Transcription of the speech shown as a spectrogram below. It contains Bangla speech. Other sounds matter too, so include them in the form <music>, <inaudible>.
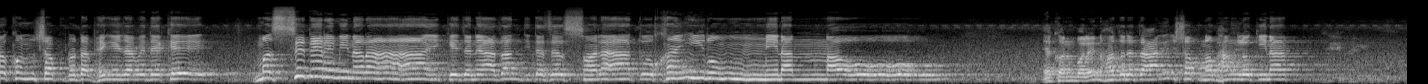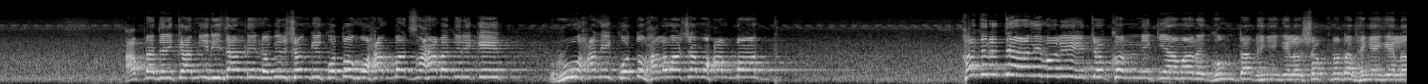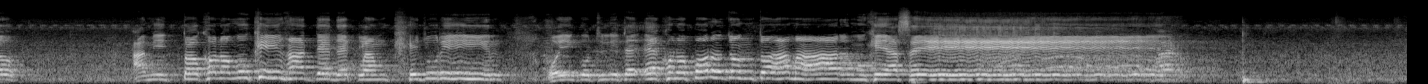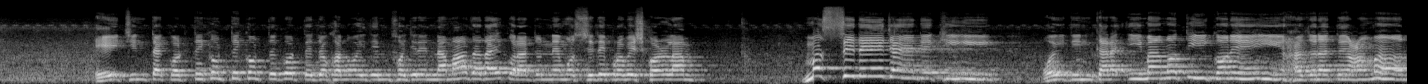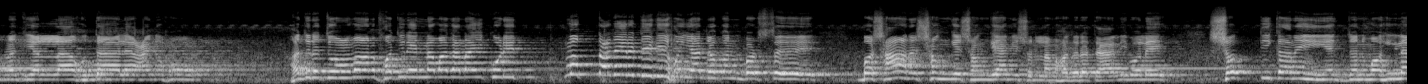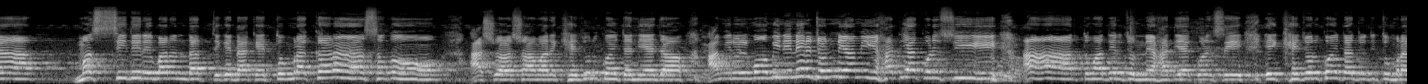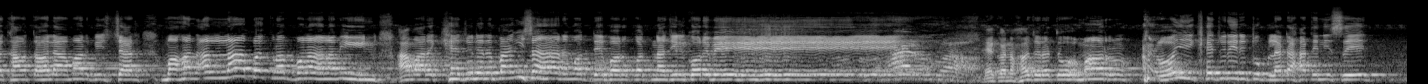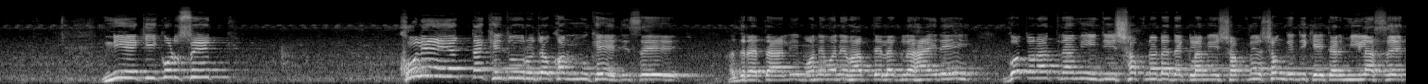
যখন স্বপ্নটা ভেঙে যাবে দেখে মসজিদের মিনারায় কে জানে আজান দিতেছে, সলাতু খাইরুম মিনান এখন বলেন হজরত আলীর স্বপ্ন ভাঙলো কিনা? আপনাদেরকে আমি রিজাল্টে নবীর সঙ্গে কত মোহাব্বত সাহাবাদেরকে রুহানি, কত ভালোবাসা, মোহাব্বত। হজরতে আলী বলি, যখন নাকি আমার ঘুমটা ভেঙে গেল, স্বপ্নটা ভেঙে গেল আমি তখনও মুখে হাত দিয়ে দেখলাম খেজুরের ওই গুটলিটা এখনও পর্যন্ত আমার মুখে আছে। এই চিন্তা করতে করতে করতে করতে যখন ওই দিন ফজরের নামাজ আদায় করার জন্য মসজিদে প্রবেশ করলাম, মসজিদে যায় দেখি ওই দিন দিনকার ইমামতি করে হজরত আমার রাজিয়াল্লাহু তাআলা আনহু। হজরত আমার ফজরের নামাজ আদায় করে, মুক্তাদের দিকে হইয়া যখন বসছে, বসার সঙ্গে সঙ্গে আমি শুনলাম হজরত আলী বলে, সত্যিকারে একজন মহিলা মসজিদের বারান্দার থেকে ডাকে তোমরা কারা আসো গো? আসো আসো আমার খেজুর কয়টা নিয়ে যাও। আমিরুল মমিনের জন্য আমি হাদিয়া করেছি আর তোমাদের জন্য হাদিয়া করেছি। এই খেজুর কয়টা যদি তোমরা খাও তাহলে আমার বিশ্বাস মহান আল্লাহ পাক রব্বুল আলামিন আমার খেজুরের বাগিচার মধ্যে বরকত নাজিল করবে। এখন হজরত ওমর ওই খেজুরের টুকলাটা হাতে নিছে। নিয়ে কি করছে? খুলে একটা খেজুর যখন মুখে দিছে হজরত আলী মনে মনে ভাবতে লাগল হাই রে, গত রাত্রে আমি যে স্বপ্নটা দেখলাম, এই স্বপ্নের সঙ্গে দিকে এটার মিল আছে?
